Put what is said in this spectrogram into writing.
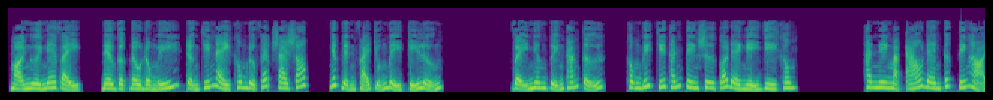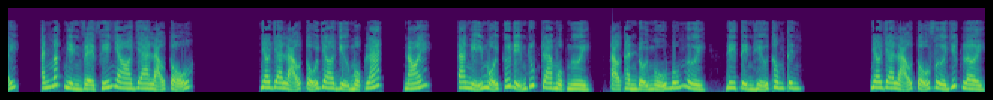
Mọi người nghe vậy, đều gật đầu đồng ý trận chiến này không được phép sai sót, nhất định phải chuẩn bị kỹ lưỡng. Vậy nhân tuyển thám tử, không biết chí thánh tiên sư có đề nghị gì không? Thanh niên mặc áo đen cất tiếng hỏi, ánh mắt nhìn về phía nho gia lão tổ. Nho gia lão tổ do dự một lát, nói, ta nghĩ mỗi cứ điểm rút ra một người, tạo thành đội ngũ bốn người, đi tìm hiểu thông tin. Nho gia lão tổ vừa dứt lời,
